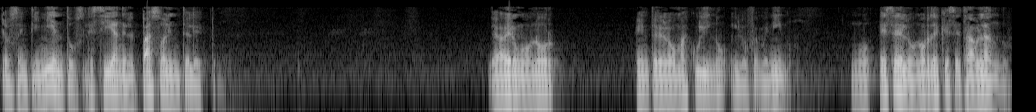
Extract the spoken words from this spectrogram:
Que los sentimientos le sigan el paso al intelecto. Debe haber un honor entre lo masculino y lo femenino. Ese es el honor de que se está hablando.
